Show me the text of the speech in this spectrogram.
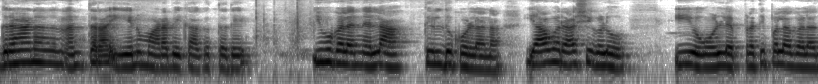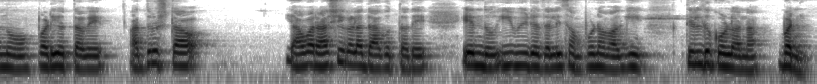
ಗ್ರಹಣದ ನಂತರ ಏನು ಮಾಡಬೇಕಾಗುತ್ತದೆ? ಇವುಗಳನ್ನೆಲ್ಲ ತಿಳಿದುಕೊಳ್ಳೋಣ. ಯಾವ ರಾಶಿಗಳು ಈ ಒಳ್ಳೆ ಪ್ರತಿಫಲಗಳನ್ನು ಪಡೆಯುತ್ತವೆ? ಅದೃಷ್ಟ ಯಾವ ರಾಶಿಗಳದ್ದಾಗುತ್ತದೆ ಎಂದು ಈ ವಿಡಿಯೋದಲ್ಲಿ ಸಂಪೂರ್ಣವಾಗಿ ತಿಳಿದುಕೊಳ್ಳೋಣ. ಬನ್ನಿ.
